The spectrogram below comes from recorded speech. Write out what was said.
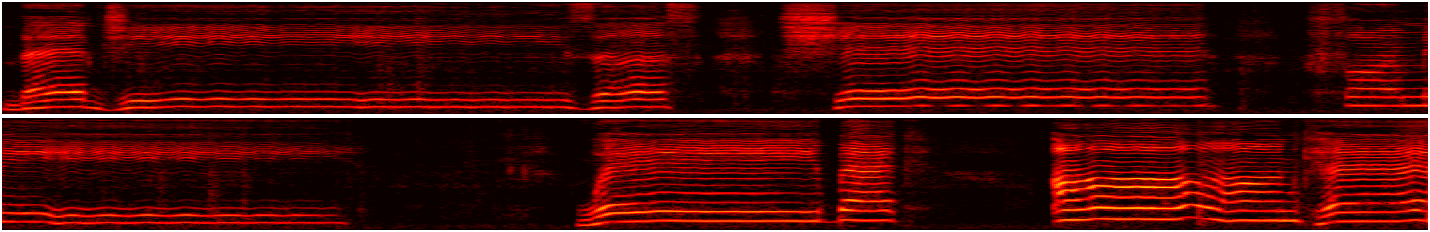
that Jesus shed for me. Way back on Calvary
